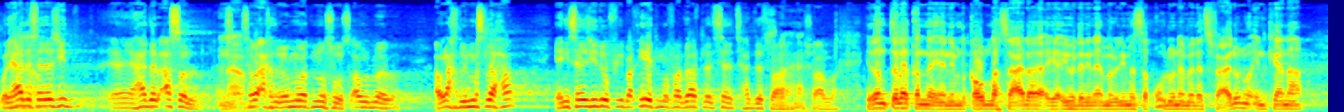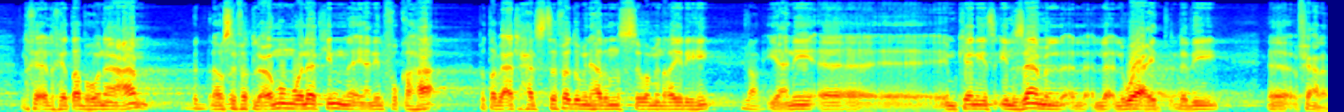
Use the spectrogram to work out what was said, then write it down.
ولهذا نعم. سنجد آه، هذا الأصل نعم. سواء أخذ بعمومات النصوص أو أو الأخذ بالمصلحة يعني سنجده في بقية المفردات التي سنتحدث عنها إن شاء الله. إذا انطلاقا يعني من قول الله تعالى يا أيها الذين آمنوا لما تقولون ما لا تفعلون؟ وإن كان الخطاب هنا عام له صفة العموم ولكن يعني الفقهاء بطبيعة الحال استفادوا من هذا النص ومن غيره. نعم. يعني آه، آه، إمكانية إلزام الواعد الذي آه، فعلا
